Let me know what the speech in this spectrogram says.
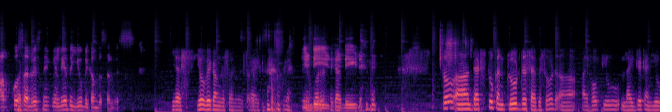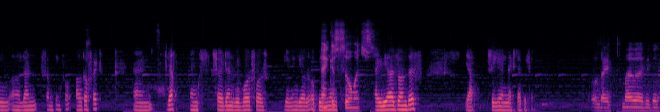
आपको सर्विस नहीं मिल रही है तो you become the service yes you become the service right indeed indeed So uh, that's to conclude this episode. Uh, I hope you liked it and you uh, learned something from, out of it. And yeah. Thanks Fred and Vibor for giving your opinion thank you so much. ideas on this. Yeah see you in next episode. All right. Bye bye people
